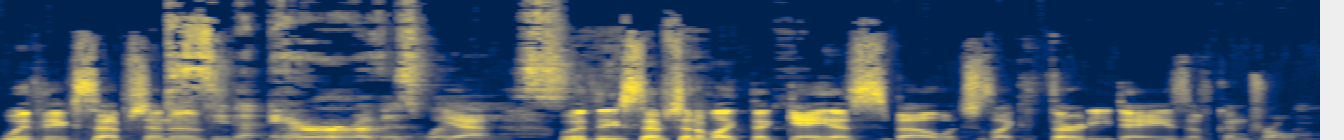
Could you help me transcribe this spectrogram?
with the exception of See the error of his ways. Yeah, with the exception of like the geas spell, which is like 30 days of control.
